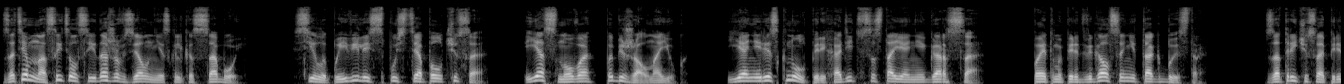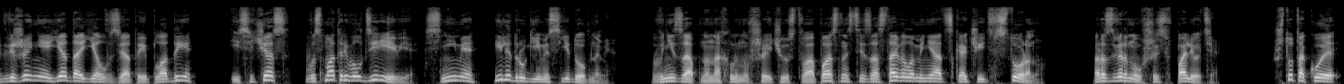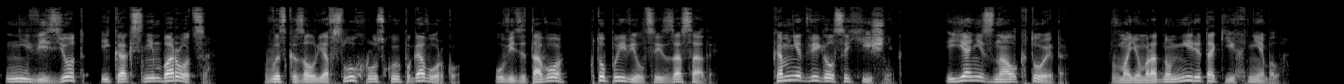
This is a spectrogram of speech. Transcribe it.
Затем насытился и даже взял несколько с собой. Силы появились спустя полчаса, и я снова побежал на юг. Я не рискнул переходить в состояние горса, поэтому передвигался не так быстро. За три часа передвижения я доел взятые плоды и сейчас высматривал деревья с ними или другими съедобными. Внезапно нахлынувшее чувство опасности заставило меня отскочить в сторону, развернувшись в полете. Что такое «не везет» и как с ним бороться? Высказал я вслух русскую поговорку, увидя того, кто появился из засады. Ко мне двигался хищник, и я не знал, кто это. В моем родном мире таких не было.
